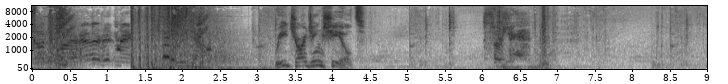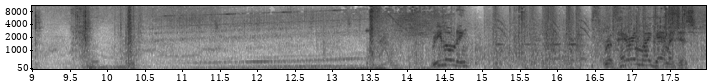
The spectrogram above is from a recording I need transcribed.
Shots fired and they're hitting me. Recharging shields. My damages.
